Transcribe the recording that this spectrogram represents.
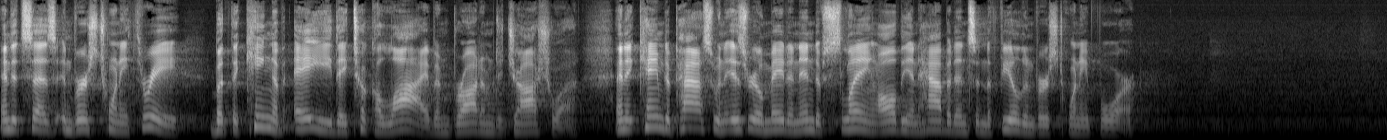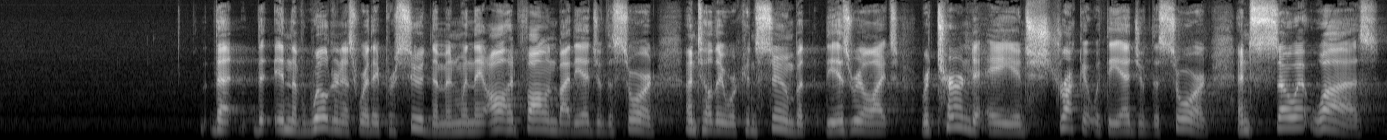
And it says in verse 23 But the king of Ai they took alive and brought him to Joshua. And it came to pass when Israel made an end of slaying all the inhabitants in the field in verse 24 that in the wilderness where they pursued them, and when they all had fallen by the edge of the sword until they were consumed, but the Israelites returned to Ai and struck it with the edge of the sword. And so it was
